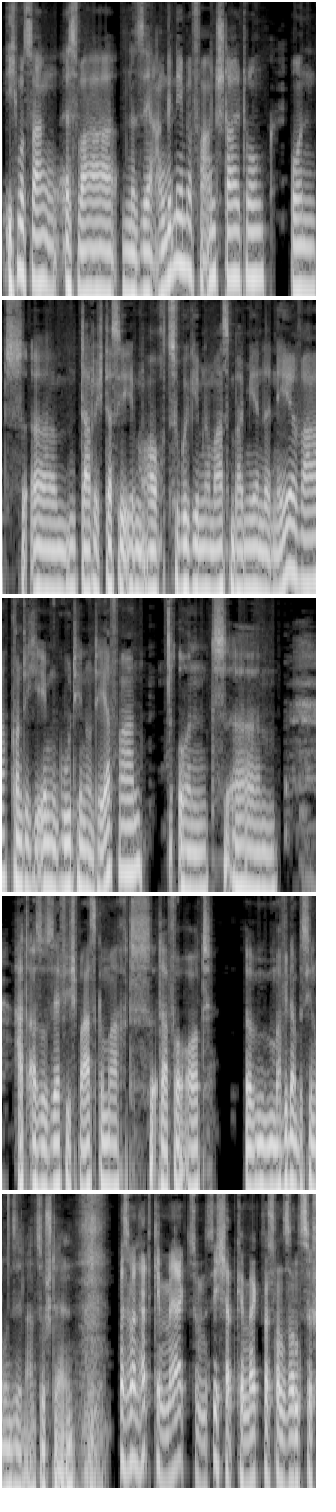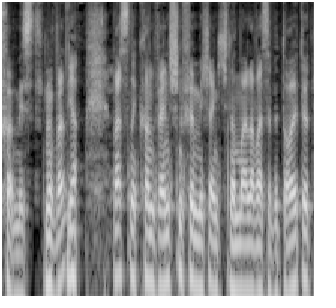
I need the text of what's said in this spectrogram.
ich muss sagen, es war eine sehr angenehme Veranstaltung. Und ähm, dadurch, dass sie eben auch zugegebenermaßen bei mir in der Nähe war, konnte ich eben gut hin und her fahren und ähm, hat also sehr viel Spaß gemacht, da vor Ort ähm, mal wieder ein bisschen Unsinn anzustellen. Also man hat gemerkt, zumindest ich habe gemerkt, was man sonst so vermisst. Ne, was, ja. was eine Convention für mich eigentlich normalerweise bedeutet,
